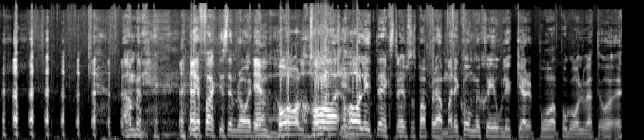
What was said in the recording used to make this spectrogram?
ja, men det, det är faktiskt en bra idé. En ha, ha, ha lite extra hushållspapper hemma. Det kommer ske olyckor på, på golvet. Och, eh,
